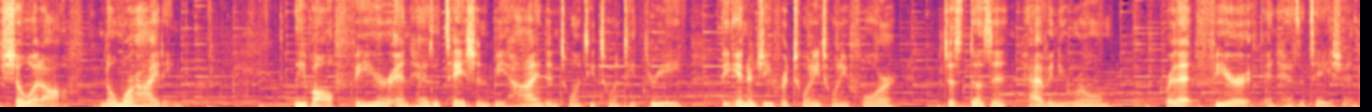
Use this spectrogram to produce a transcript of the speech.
show it off. No more hiding. Leave all fear and hesitation behind in 2023. The energy for 2024 just doesn't have any room for that fear and hesitation.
